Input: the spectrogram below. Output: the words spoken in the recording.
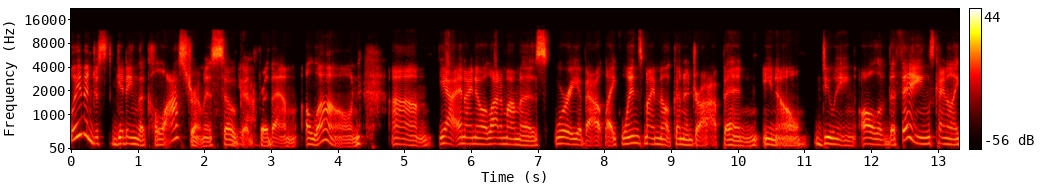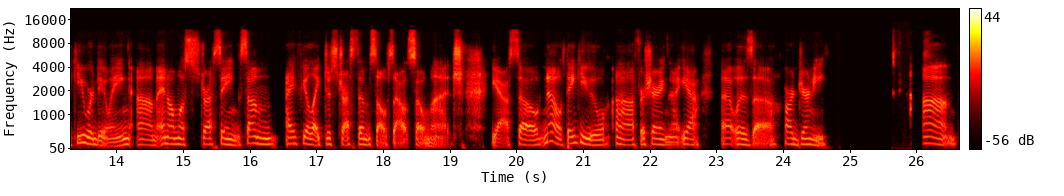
Well, even just getting the colostrum is so good yeah. for them alone. Um, yeah. And I know a lot of mamas worry about like, when's my milk going to drop and, you know, doing all of the things kind of like you were doing um, and almost stressing some, I feel like just stress themselves out so much. Yeah. So no, thank you uh, for sharing that. Yeah. That was a hard journey. Um,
